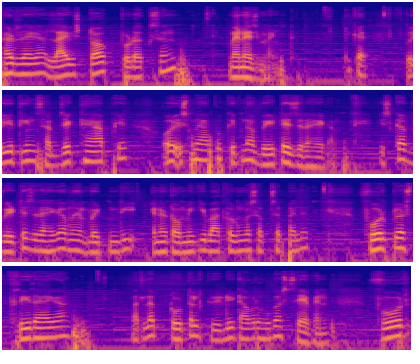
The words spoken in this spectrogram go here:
third रहेगा लाइव स्टॉक प्रोडक्शन मैनेजमेंट ठीक है? तो ये तीन सब्जेक्ट हैं आपके, और इसमें आपको कितना वेटेज रहेगा। इसका वेटेज रहेगा, मैं वेटनरी एनाटॉमी की बात करूँगा सबसे पहले। फोर प्लस थ्री रहेगा मतलब टोटल क्रेडिट आवर होगा सेवन फोर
